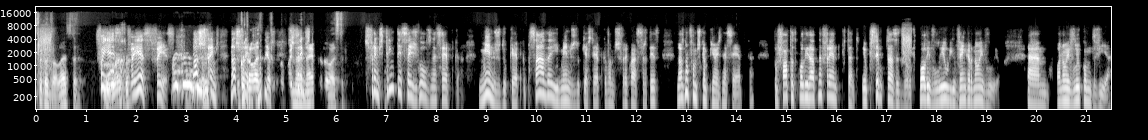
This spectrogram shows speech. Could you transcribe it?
Foi contra o Leicester? Foi esse, Leicester? foi esse, foi esse. Nós sofremos, nós sofremos, Mateus, foi na, na época do Leicester. Sofremos 36 golos nessa época, menos do que a época passada e menos do que esta época vamos sofrer quase certeza. Nós não fomos campeões nessa época por falta de qualidade na frente. Portanto, eu percebo o que estás a dizer. O futebol evoluiu e o Wenger não evoluiu um, ou não evoluiu como devia.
